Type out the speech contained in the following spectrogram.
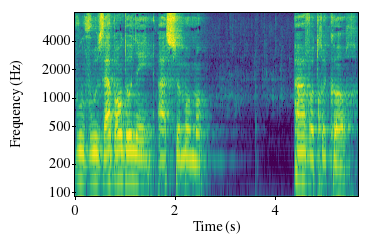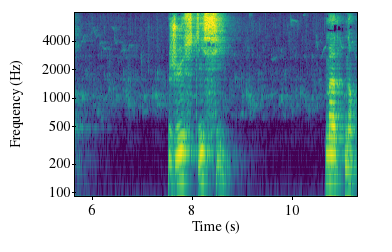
Vous vous abandonnez à ce moment, à votre corps, juste ici, maintenant.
